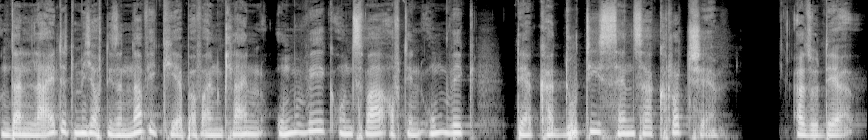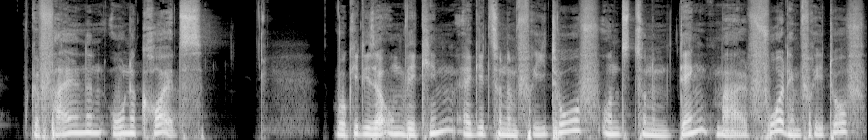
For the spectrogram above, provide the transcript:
Und dann leitet mich auch diese Navicare auf einen kleinen Umweg und zwar auf den Umweg der Caduti senza croce, also der Gefallenen ohne Kreuz. Wo geht dieser Umweg hin? Er geht zu einem Friedhof und zu einem Denkmal vor dem Friedhof.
